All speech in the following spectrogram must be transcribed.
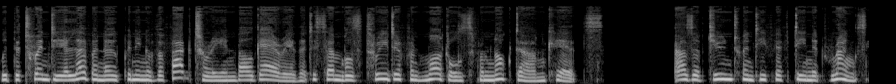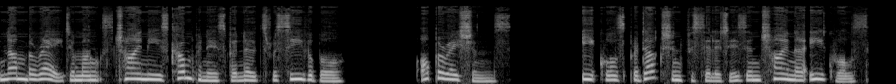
with the 2011 opening of a factory in Bulgaria that assembles three different models from knockdown kits. As of June 2015 it ranks number 8 amongst Chinese companies for notes receivable. Operations equals production facilities in China equals.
